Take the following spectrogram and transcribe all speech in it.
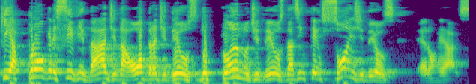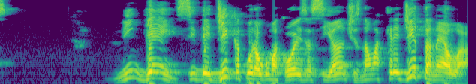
que a progressividade da obra de Deus, do plano de Deus, das intenções de Deus eram reais. Ninguém se dedica por alguma coisa se antes não acredita nela.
